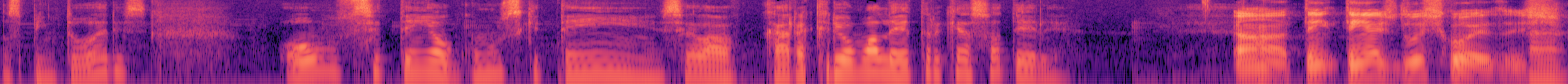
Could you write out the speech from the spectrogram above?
dos pintores, ou se tem alguns que tem, sei lá, o cara criou uma letra que é só dele. Aham, tem, tem as duas coisas. É.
